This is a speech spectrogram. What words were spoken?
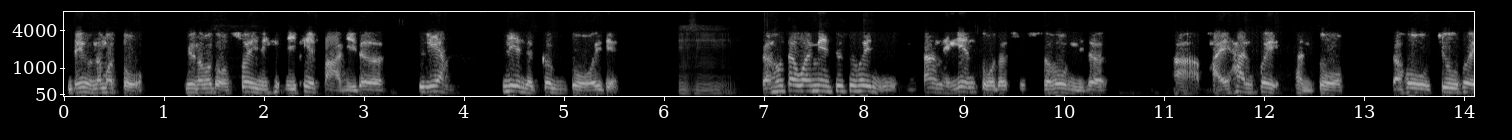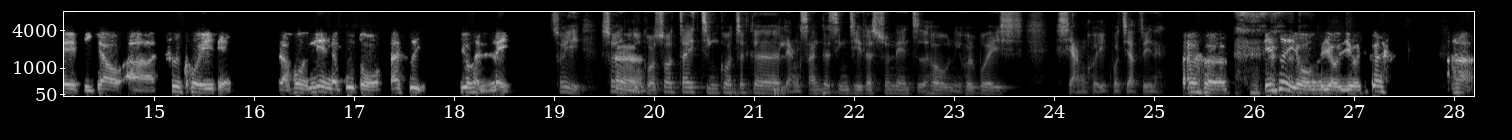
没有那么多，没有那么多，所以你你可以把你的量练得更多一点。嗯哼。然后在外面就是会你当你练多的时时候，你的啊排汗会很多。然后就会比较呃吃亏一点，然后练的不多，但是又很累。所以，所以如果说在经过这个两三个星期的训练之后，你会不会想回国家队呢？呃呵，其实有有有这个啊，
